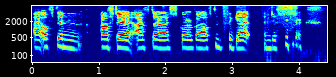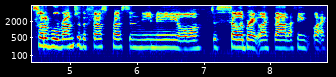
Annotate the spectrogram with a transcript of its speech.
I often after after I score a goal, I often forget and just sort of will run to the first person near me or just celebrate like that. I think like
